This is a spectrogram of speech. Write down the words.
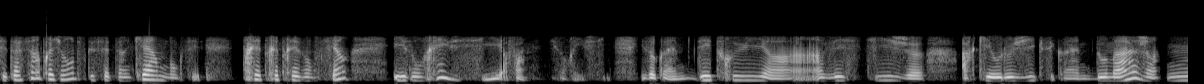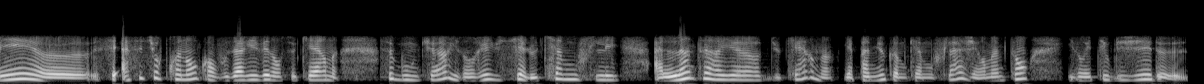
c'est assez impressionnant parce que c'est un cairn, donc c'est très très très ancien. Et ils ont réussi, enfin, ils ont réussi. Ils ont quand même détruit un, vestige archéologique, c'est quand même dommage. Mais euh, surprenant quand vous arrivez dans ce cairn, ce bunker, ils ont réussi à le camoufler à l'intérieur du cairn. Il n'y a pas mieux comme camouflage et en même temps, ils ont été obligés de,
